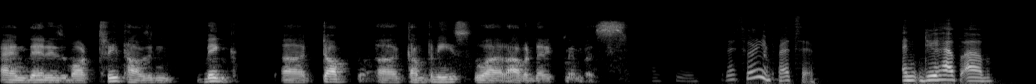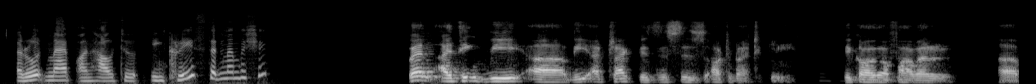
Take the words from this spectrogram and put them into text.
And there is about 3,000 big uh, top uh, companies who are our direct members. I see. That's very impressive. And do you have um, a roadmap on how to increase that membership? Well, I think we uh, we attract businesses automatically because of our uh,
